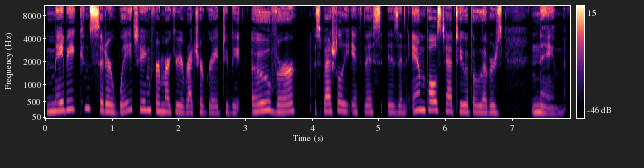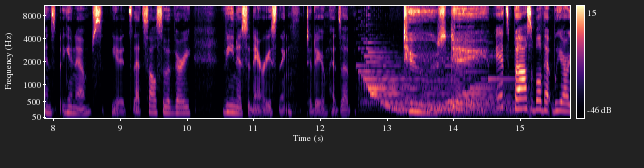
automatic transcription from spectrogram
maybe consider waiting for Mercury retrograde to be over especially if this is an impulse tattoo of a lover's name. And, you know, yeah, that's also a very Venus and Aries thing to do. Heads up. Tuesday. It's possible that we are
